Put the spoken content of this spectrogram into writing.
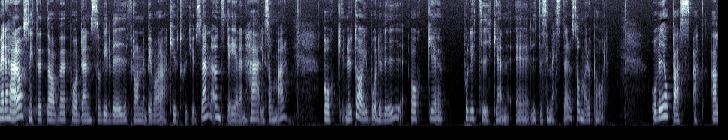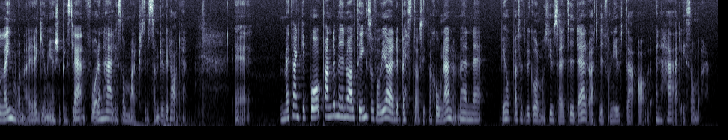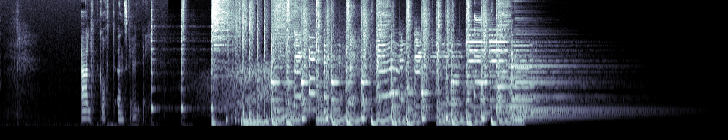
Med det här avsnittet av eh, podden så vill vi från Bevara akutsjukhusen önska er en härlig sommar. Och nu tar ju både vi och eh, politiken eh, lite semester och sommaruppehåll. Och vi hoppas att alla invånare i Region Jönköpings län får en härlig sommar precis som du vill ha det. Med tanke på pandemin och allting så får vi göra det bästa av situationen. Men vi hoppas att vi går mot ljusare tider och att vi får njuta av en härlig sommar. Allt gott önskar vi dig.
